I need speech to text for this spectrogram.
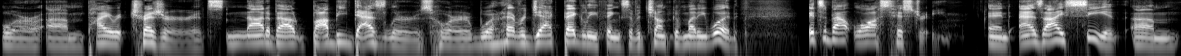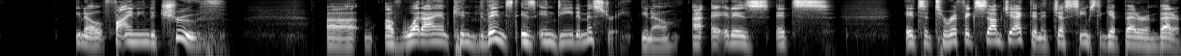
or um, Pirate Treasure. It's not about Bobby Dazzlers or whatever Jack Begley thinks of a chunk of muddy wood. It's about lost history. And as I see it, um, you know, finding the truth uh, of what I am convinced is indeed a mystery. You know, uh, it is. It's it's a terrific subject, and it just seems to get better and better.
